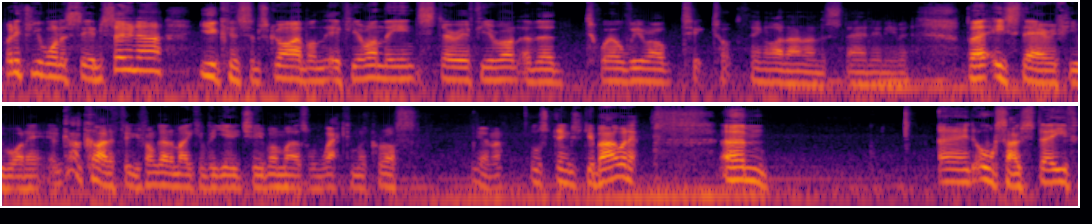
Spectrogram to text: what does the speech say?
but if you want to see them sooner, you can subscribe on, if you're on the Insta, if you're on the 12 year old TikTok thing, I don't understand any of it. But it's there if you want it. I kind of figure if I'm going to make it for YouTube, I might as well whack them across, you know, all strings to your bow, innit? Um, and also Steve,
